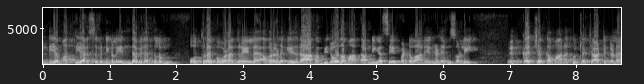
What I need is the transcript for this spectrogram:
இந்திய மத்திய அரசுக்கு நீங்கள் எந்த விதத்திலும் ஒத்துழைப்பு வழங்குற இல்லை. அவர்களுக்கு எதிராக விரோதமாக தான் நீங்கள் செயற்பட்டு வாரீர்கள் என்று சொல்லி எக்கச்சக்கமான குற்றச்சாட்டுகளை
